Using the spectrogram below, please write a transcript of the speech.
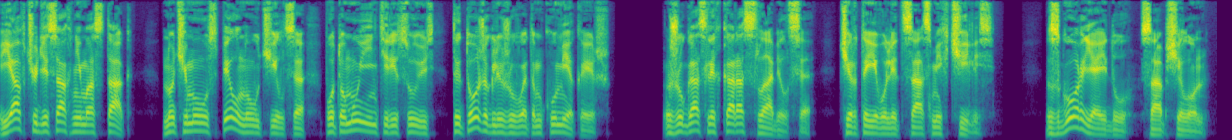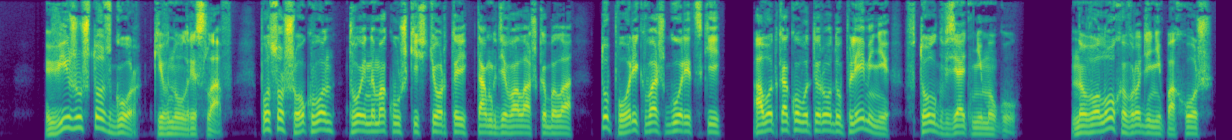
Я в чудесах не мастак, но чему успел, научился, потому и интересуюсь, ты тоже, гляжу, в этом кумекаешь». Жуга слегка расслабился, черты его лица смягчились. «С гор я иду», — сообщил он. «Вижу, что с гор», — кивнул Реслав. «Посушок вон, твой на макушке стертый, там, где валашка была, топорик ваш горецкий, а вот какого ты роду племени в толк взять не могу. На Волоха вроде не похож,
